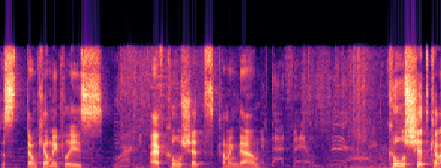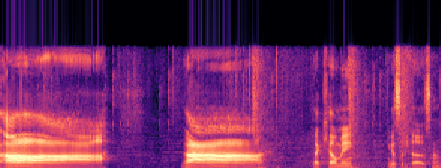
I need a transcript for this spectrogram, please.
Just don't kill me, please. I have cool shit coming down. If that fails, Cool shit come- Ah. Ah. That kill me? I guess it does, huh?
